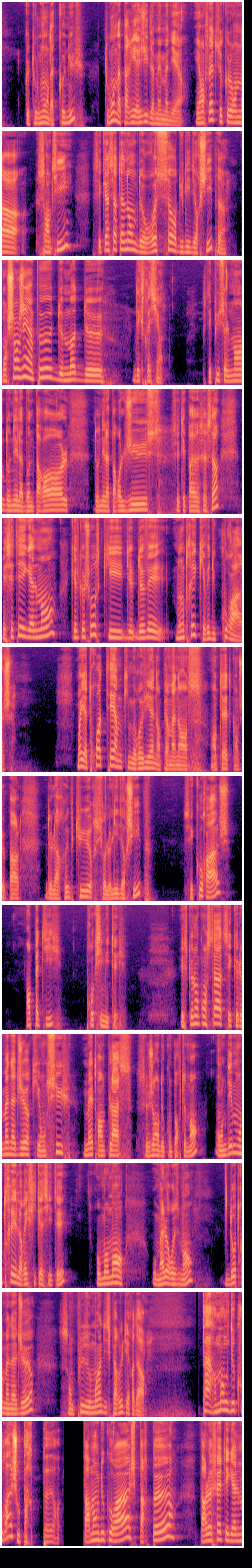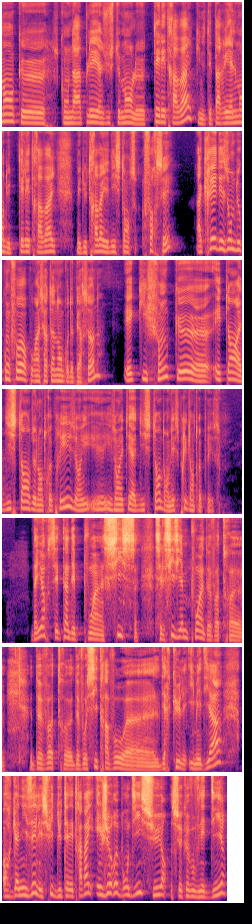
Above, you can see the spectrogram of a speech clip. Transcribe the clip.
que tout le monde a connu, tout le monde n'a pas réagi de la même manière. Et en fait, ce que l'on a senti, c'est qu'un certain nombre de ressorts du leadership ont changé un peu de mode d'expression. C'était plus seulement donner la bonne parole, donner la parole juste, c'était pas ça, mais c'était également quelque chose qui devait montrer qu'il y avait du courage. Moi, il y a trois termes qui me reviennent en permanence en tête quand je parle de la rupture sur le leadership. C'est courage, empathie, proximité. Et ce que l'on constate, c'est que les managers qui ont su mettre en place ce genre de comportement ont démontré leur efficacité au moment où malheureusement d'autres managers sont plus ou moins disparus des radars. Par manque de courage ou par peur? Par manque de courage, par peur, par le fait également que ce qu'on a appelé injustement le télétravail, qui n'était pas réellement du télétravail, mais du travail à distance forcé, a créé des zones de confort pour un certain nombre de personnes, et qui font que, euh, étant à distance de l'entreprise, ils ont été à distance dans l'esprit de l'entreprise. D'ailleurs, c'est un des points 6, c'est le sixième point de votre, de votre, de vos six travaux euh, d'Hercule immédiat, organiser les suites du télétravail. Et je rebondis sur ce que vous venez de dire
